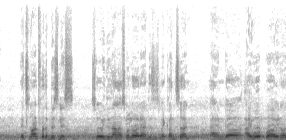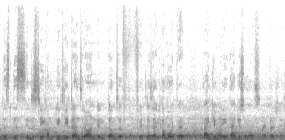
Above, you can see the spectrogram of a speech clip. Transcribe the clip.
It's not for the business so இதுதான் நான் சொல்ல வரேன் this is my concern and I hope you know this this industry completely turns around in terms of fitness and come out well thank you Mani thank you so much my pleasure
